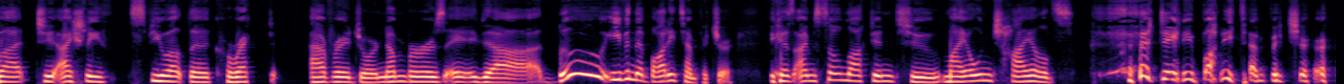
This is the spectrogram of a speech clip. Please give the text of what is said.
but to actually spew out the correct average or numbers, eh, uh, boo, even the body temperature, because I'm so locked into my own child's daily body temperature.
